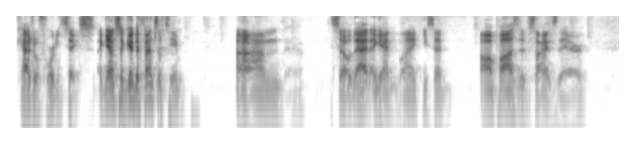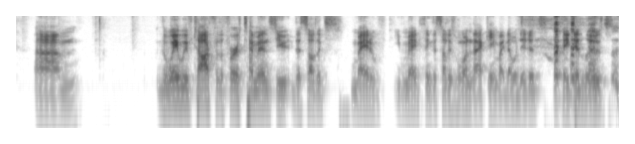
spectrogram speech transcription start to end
casual 46 against a good defensive team. Um, yeah. so that again, like you said, all positive signs there. Um, the way we've talked for the first 10 minutes, you the Celtics might have you might think the Celtics won that game by double digits, but they did lose.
